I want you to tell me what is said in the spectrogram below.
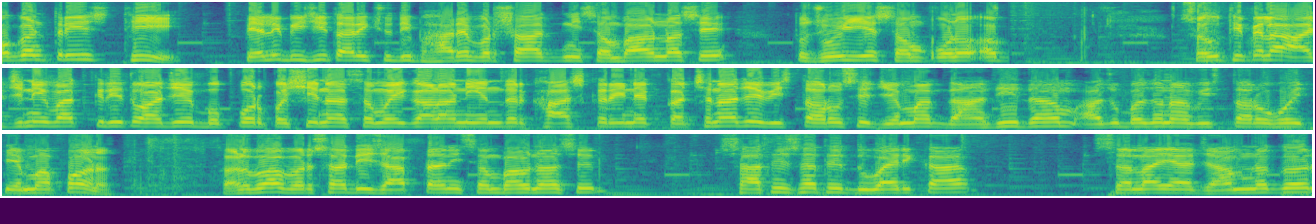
ઓગણત્રીસથી પહેલી બીજી તારીખ સુધી ભારે વરસાદની સંભાવના છે. તો જોઈએ સંપૂર્ણ સૌથી પહેલા આજની વાત કરીએ તો આજે બપોર પછીના સમયગાળાની અંદર ખાસ કરીને કચ્છના જે વિસ્તારો છે, જેમાં ગાંધીધામ આજુબાજુના વિસ્તારો હોય તેમાં પણ હળવા વરસાદી ઝાપટાની સંભાવના છે. સાથે સાથે દ્વારિકા, સલાયા જામનગર,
